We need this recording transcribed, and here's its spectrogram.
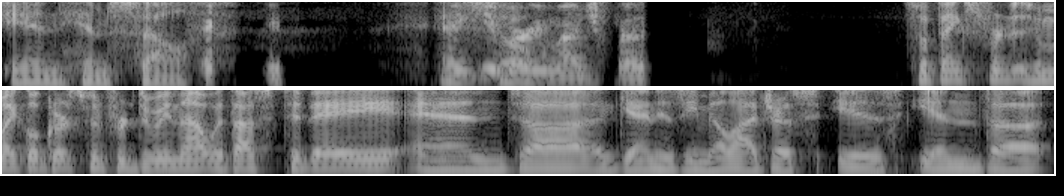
in Himself. Thank you, Thank so, you very much, brother. So thanks for to Michael Gertzman for doing that with us today. And uh, again, his email address is in the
